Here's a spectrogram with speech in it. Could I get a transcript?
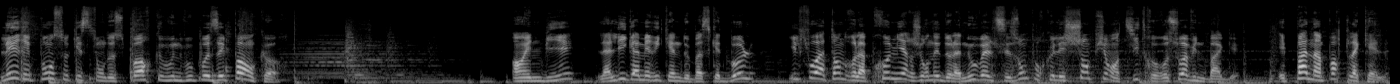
Les réponses aux questions de sport que vous ne vous posez pas encore. En NBA, la Ligue américaine de basketball, il faut attendre la première journée de la nouvelle saison pour que les champions en titre reçoivent une bague. Et pas n'importe laquelle.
